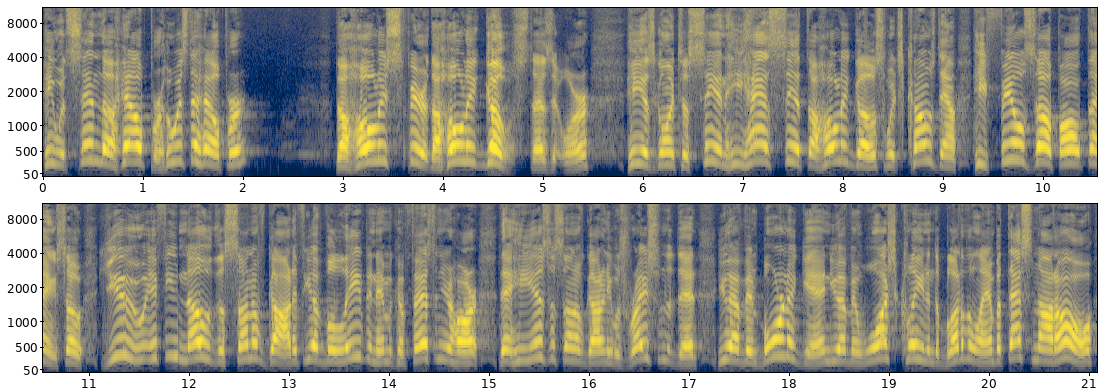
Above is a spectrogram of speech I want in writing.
he would send the helper. Who is the helper? The Holy Spirit, the Holy Ghost, as it were, he is going to send. He has sent the Holy Ghost, which comes down. He fills up all things. So, you, if you know the Son of God, if you have believed in Him and confessed in your heart that He is the Son of God and He was raised from the dead, you have been born again. You have been washed clean in the blood of the Lamb. But that's not all.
